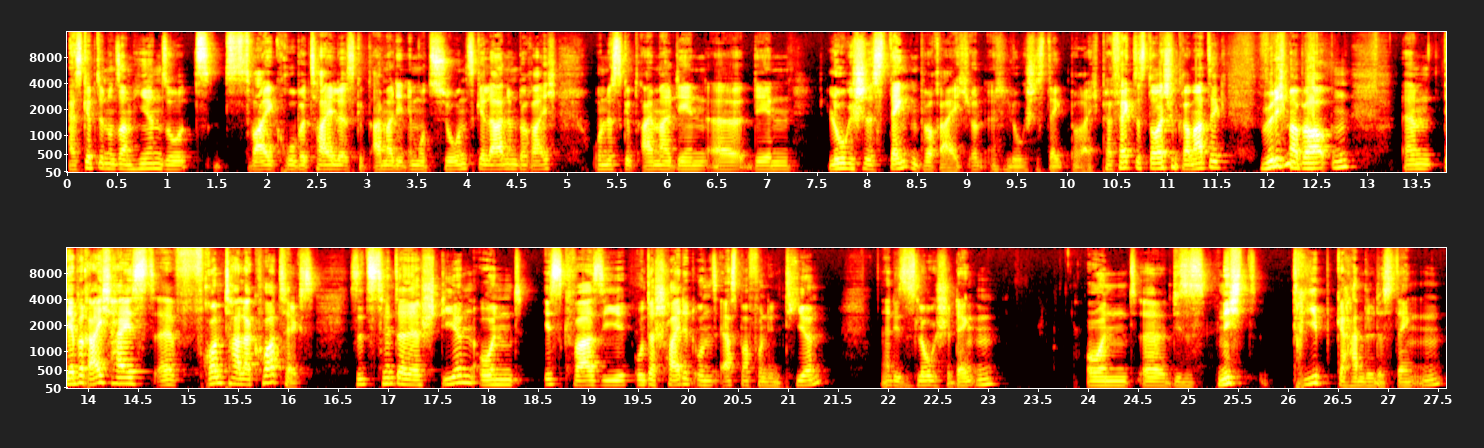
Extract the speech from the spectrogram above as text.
Es gibt in unserem Hirn so zwei grobe Teile. Es gibt einmal den emotionsgeladenen Bereich und es gibt einmal den, äh, den logisches Denkenbereich und äh, logisches Denkenbereich. Perfektes Deutsch und Grammatik, würde ich mal behaupten. Ähm, der Bereich heißt äh, frontaler Kortex, sitzt hinter der Stirn und ist quasi, unterscheidet uns erstmal von den Tieren, ne, dieses logische Denken und äh, dieses nicht triebgehandeltes Denken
